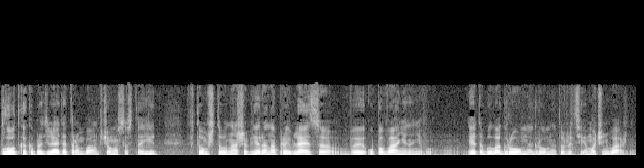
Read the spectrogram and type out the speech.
Плод, как определяет этот Рамбан, в чем он состоит? В том, что наша вера, она проявляется в уповании на Него. И это была огромная-огромная тоже тема, очень важная.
